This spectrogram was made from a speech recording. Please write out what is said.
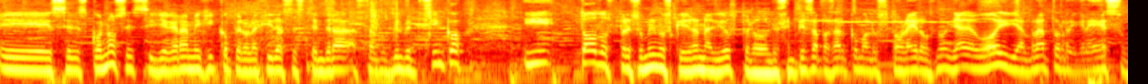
eh, se desconoce si llegará a México, pero la gira se extenderá hasta 2025 y todos presumimos que irán a Dios, pero les empieza a pasar como a los toreros, ¿no? Ya me voy y al rato regreso.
